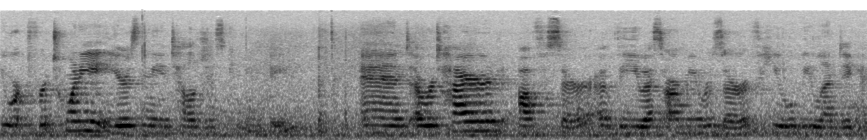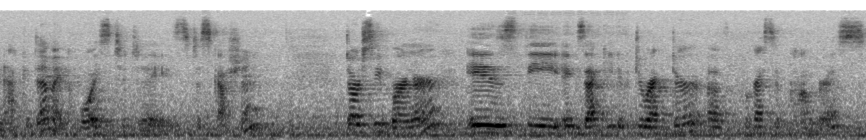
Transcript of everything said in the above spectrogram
He worked for 28 years in the intelligence community. And a retired officer of the U.S. Army Reserve, he will be lending an academic voice to today's discussion. Darcy Burner is the Executive Director of Progressive Congress.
